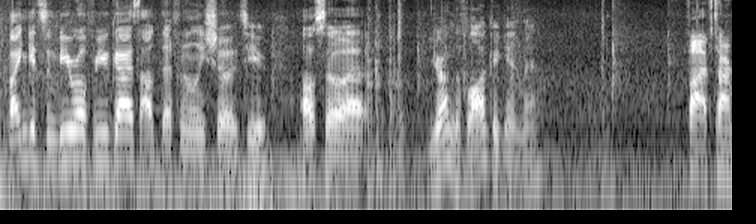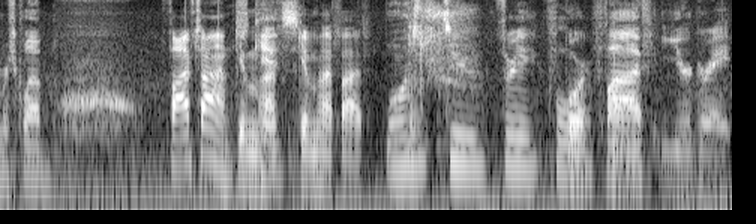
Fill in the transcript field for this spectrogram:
If I can get some B-roll for you guys, I'll definitely show it to you. Also, uh, you're on the vlog again, man. Five Timers Club. Five times. Give them, high, give him high five. One, two, three, Four, four, five. five. You're great.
